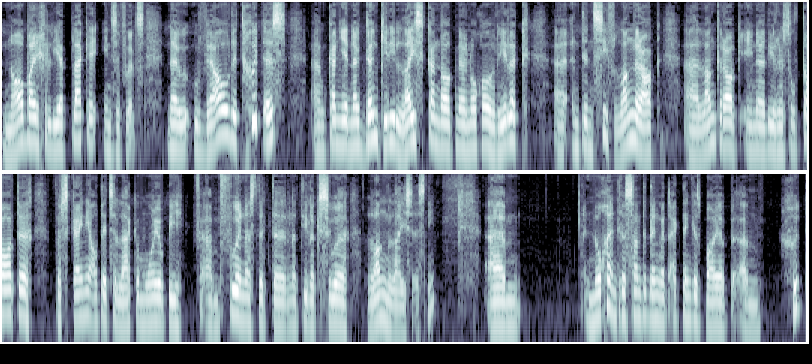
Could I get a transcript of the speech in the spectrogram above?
nabygeleë plekke ensovoorts. Nou, hoewel dit goed is, um, kan jy nou dink hierdie lys kan dalk nou nogal redelik uh, intensief lank raak, uh, lank raak en uh, die resultate verskyn nie altyd so lekker mooi op die um, foon as dit uh, natuurlik so lang lys is nie. Ehm um, nog 'n interessante ding wat ek dink is baie um, goed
